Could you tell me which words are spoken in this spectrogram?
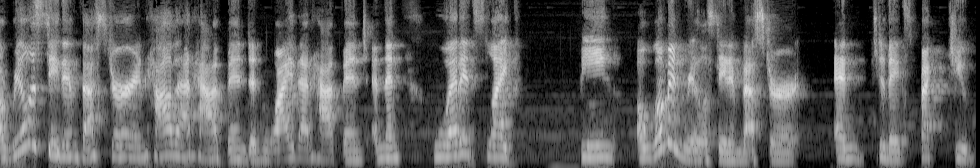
a real estate investor and how that happened and why that happened. And then what it's like being a woman real estate investor. And do they expect you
